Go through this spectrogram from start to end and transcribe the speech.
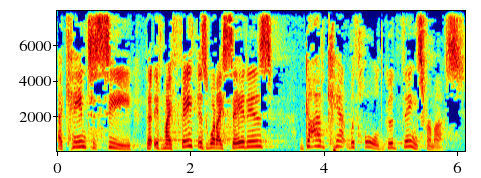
I came to see that if my faith is what I say it is, God can't withhold good things from us.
